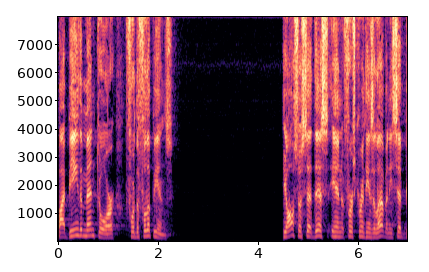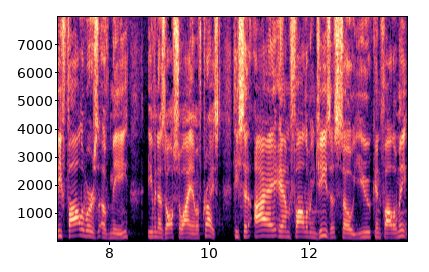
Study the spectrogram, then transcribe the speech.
by being the mentor for the Philippians. He also said this in 1 Corinthians 11. He said, Be followers of me, even as also I am of Christ. He said, I am following Jesus, so you can follow me.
